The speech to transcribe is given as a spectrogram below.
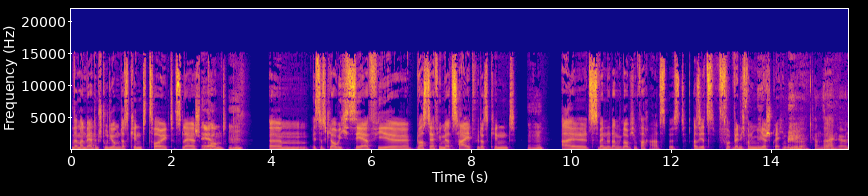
Wenn man während dem Studium das Kind zeugt slash bekommt, Ja. Mhm. ähm, ist es, glaube ich, sehr viel, du hast sehr viel mehr Zeit für das Kind, Mhm. als wenn du dann, glaube ich, im Facharzt bist. Also jetzt, wenn ich von mir sprechen würde. Kann Ja. sein, ja.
